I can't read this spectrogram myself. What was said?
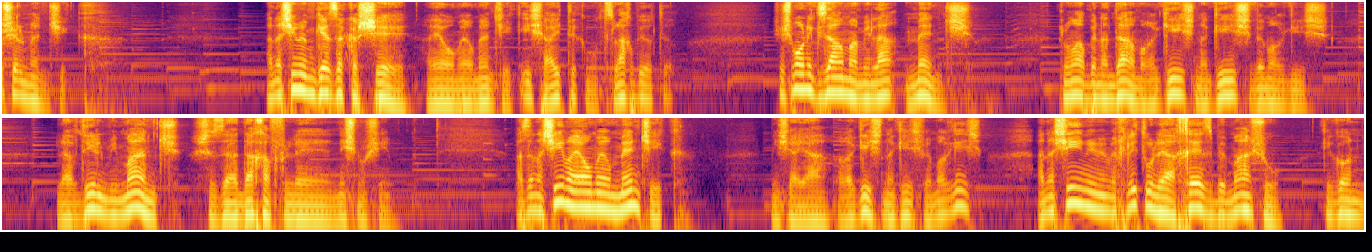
של מנצ'יק. אנשים הם גזע קשה, היה אומר מנצ'יק, איש הייטק מוצלח ביותר, ששמו נגזר מהמילה מנץ', כלומר בן אדם רגיש, נגיש ומרגיש. להבדיל ממאנץ', שזה הדחף לנשנושים. אז אנשים, היה אומר מנצ'יק, מי שהיה רגיש, נגיש ומרגיש, אנשים, אם הם החליטו להיאחז במשהו, כגון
